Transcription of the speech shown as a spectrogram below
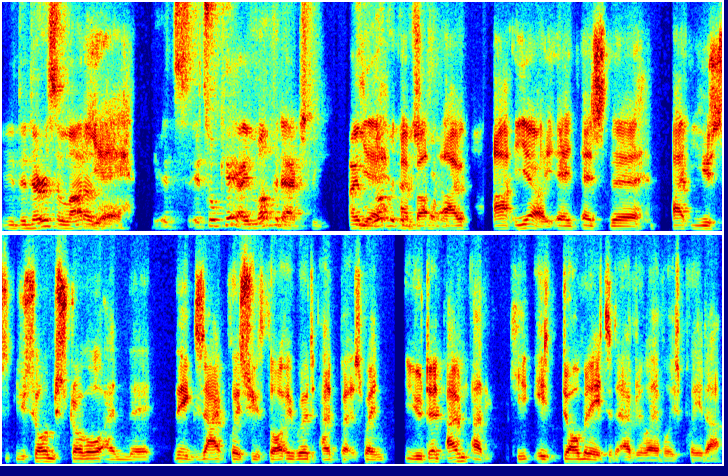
There is a lot of, Yeah, it's, it's okay. I love it actually. I yeah, love it. but. I, I, yeah, it, it's the I, you you saw him struggle in the the exact place you thought he would, but it's when you did. I, I, he, he's dominated at every level he's played at.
